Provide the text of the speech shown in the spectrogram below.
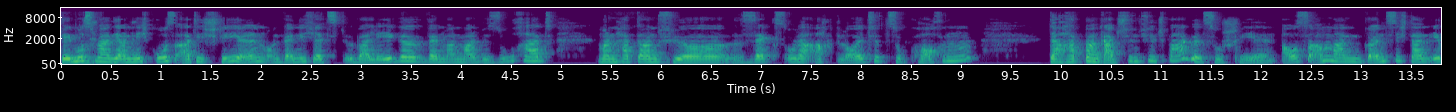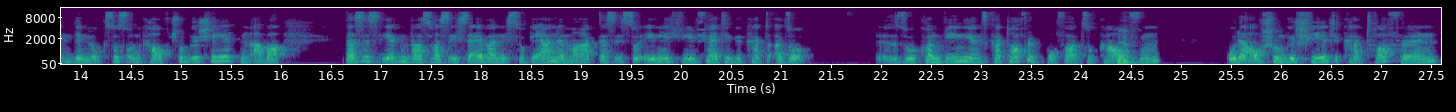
Den muss man ja nicht großartig stehlen. Und wenn ich jetzt überlege, wenn man mal Besuch hat, man hat dann für sechs oder acht Leute zu kochen, da hat man ganz schön viel Spargel zu schälen. Außer man gönnt sich dann eben den Luxus und kauft schon geschälten. Aber das ist irgendwas, was ich selber nicht so gerne mag. Das ist so ähnlich wie fertige, Kat also so Convenience-Kartoffelpuffer zu Ja, kaufen oder auch schon geschälte Kartoffeln.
